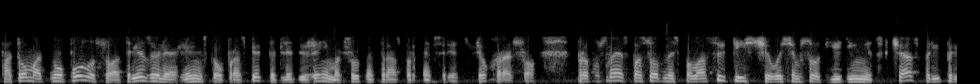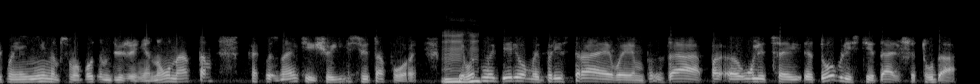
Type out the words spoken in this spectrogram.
Потом одну полосу отрезали от Ленинского проспекта для движения маршрутных транспортных средств. Все хорошо. Пропускная способность полосы 1800 единиц в час при прямолинейном свободном движении. Но у нас там, как вы знаете, еще есть светофоры. И вот мы берем и пристраиваем за э, улицей Доблести дальше туда,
